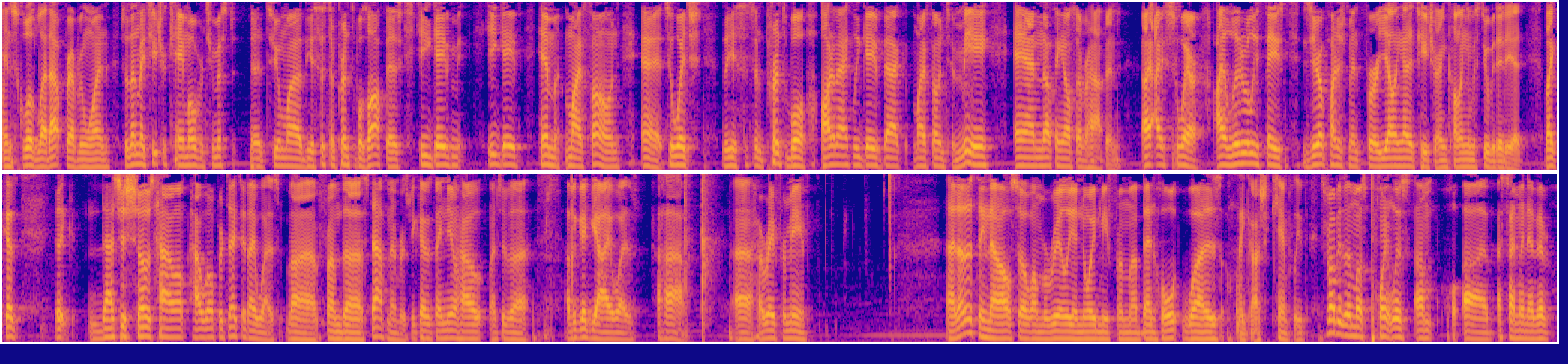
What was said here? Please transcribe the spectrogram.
and school had let out for everyone. So then my teacher came over to Mr. Uh, to my the assistant principal's office. He gave me he gave him my phone, uh, to which the assistant principal automatically gave back my phone to me, and nothing else ever happened. I, I swear, I literally faced zero punishment for yelling at a teacher and calling him a stupid idiot. Like, cause like, that just shows how how well protected I was uh, from the staff members because they knew how much of a of a good guy I was. Haha. Uh, hooray for me. Another thing that also um really annoyed me from uh, Ben Holt was oh my gosh I can't believe it's probably the most pointless um uh assignment I've ever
